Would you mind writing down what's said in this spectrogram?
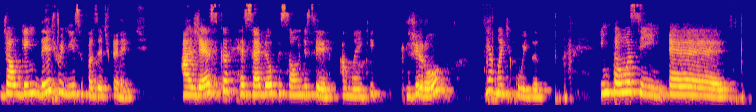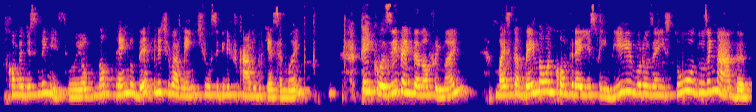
de alguém, desde o início, fazer diferente a Jéssica recebe a opção de ser a mãe que gerou e a mãe que cuida. Então, assim, é, como eu disse no início, eu não tenho definitivamente o significado do que é ser mãe, que inclusive ainda não fui mãe, mas também não encontrei isso em livros, em estudos, em nada.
